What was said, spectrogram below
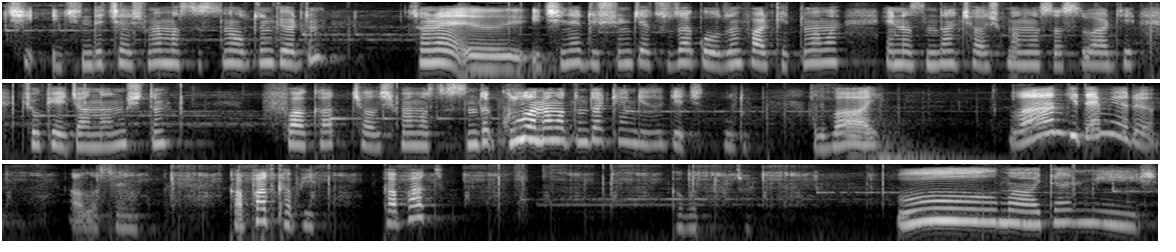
İçi- içinde çalışma masasının olduğunu gördüm. Sonra e, içine düşünce tuzak olduğunu fark ettim ama en azından çalışma masası var diye çok heyecanlanmıştım. Fakat çalışma masasında kullanamadım derken gizli geçit buldum. Hadi bay. Lan gidemiyorum. Allah seni. Kapat kapıyı. Kapat. Kapat lütfen. Uuu madenmiş.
